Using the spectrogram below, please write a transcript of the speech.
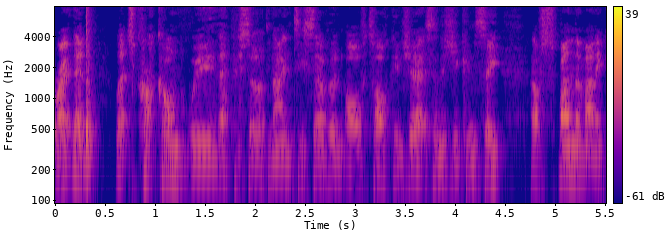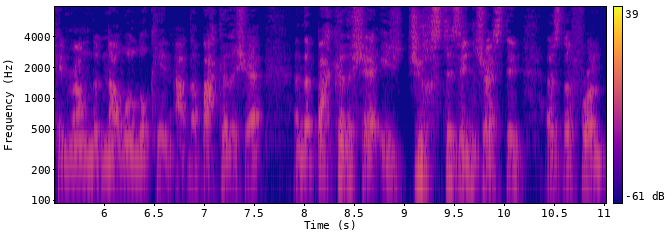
Right then, let's crack on with episode 97 of Talking Shirts. And as you can see, I've spanned the mannequin round and now we're looking at the back of the shirt. And the back of the shirt is just as interesting as the front,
